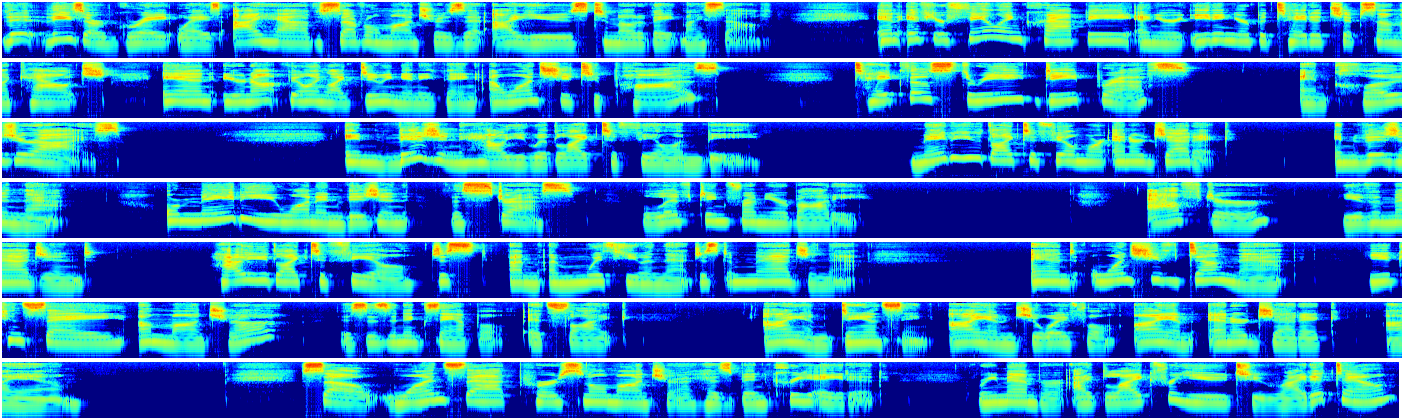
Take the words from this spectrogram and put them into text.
The, these are great ways. I have several mantras that I use to motivate myself. And if you're feeling crappy and you're eating your potato chips on the couch and you're not feeling like doing anything, I want you to pause, take those three deep breaths, and close your eyes. Envision how you would like to feel and be. Maybe you'd like to feel more energetic. Envision that. Or maybe you want to envision the stress lifting from your body. After you've imagined how you'd like to feel, just I'm, I'm with you in that. Just imagine that. And once you've done that, you can say a mantra. This is an example. It's like, I am dancing. I am joyful. I am energetic. I am. So, once that personal mantra has been created, remember, I'd like for you to write it down,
